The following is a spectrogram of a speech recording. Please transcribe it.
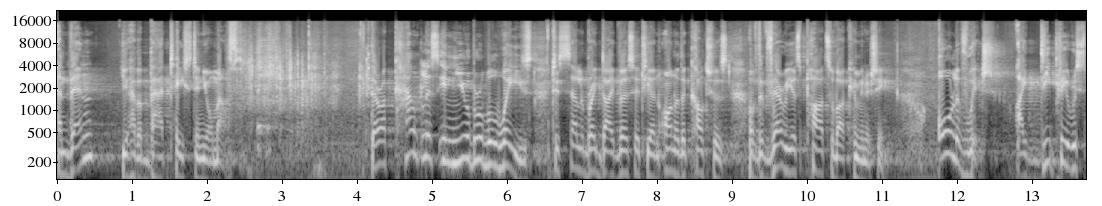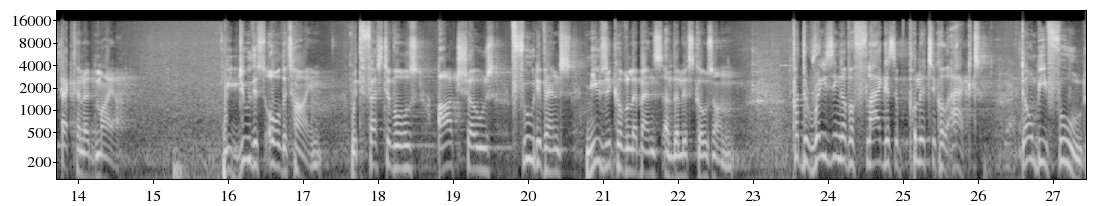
And then you have a bad taste in your mouth. There are countless innumerable ways to celebrate diversity and honor the cultures of the various parts of our community, all of which I deeply respect and admire. We do this all the time with festivals, art shows, food events, musical events, and the list goes on. But the raising of a flag is a political act. Don't be fooled.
